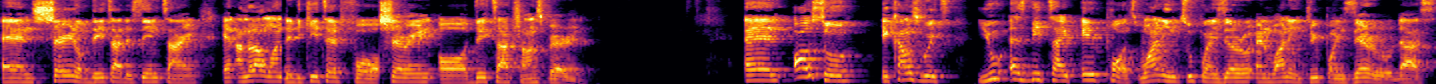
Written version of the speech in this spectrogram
and sharing of data at the same time, and another one dedicated for sharing or data transferring. And also, it comes with USB type A ports, one in 2.0 and one in 3.0. That's,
